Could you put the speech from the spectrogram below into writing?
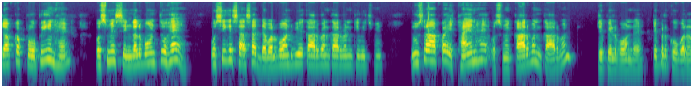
जो आपका प्रोपीन है, उसमें सिंगल बॉन्ड तो है, उसी के साथ साथ डबल बॉन्ड भी है कार्बन कार्बन के बीच में। दूसरा आपका इथाइन है, उसमें कार्बन कार्बन ट्रिपल बॉन्ड है ट्रिपल कोबर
